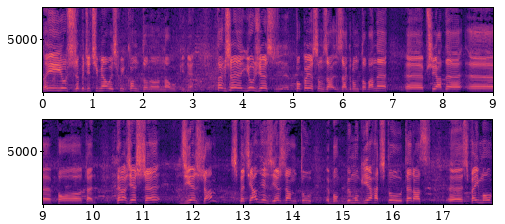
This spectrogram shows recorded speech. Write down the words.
No i już, żeby dzieci miały swój kąt do no, nauki, nie? Także już jest, pokoje są za, zagruntowane, e, przyjadę e, po ten. Teraz jeszcze zjeżdżam, specjalnie zjeżdżam tu, bo bym mógł jechać tu teraz e, z fejmu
